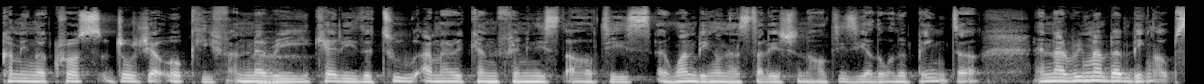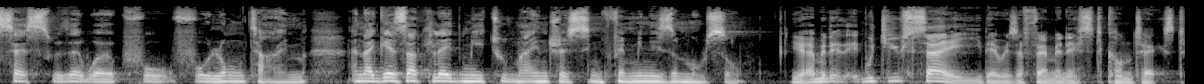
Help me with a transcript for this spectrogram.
coming across Georgia O'Keeffe and Mary ah. Kelly, the two American feminist artists, uh, one being an installation artist, the other one a painter. And I remember being obsessed with their work for, for a long time. And I guess that led me to my interest in feminism also. Yeah, I mean, it, would you say there is a feminist context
